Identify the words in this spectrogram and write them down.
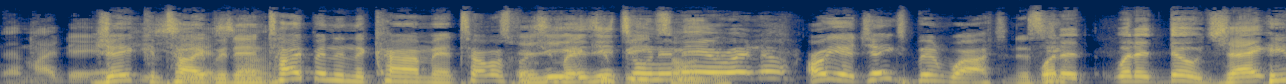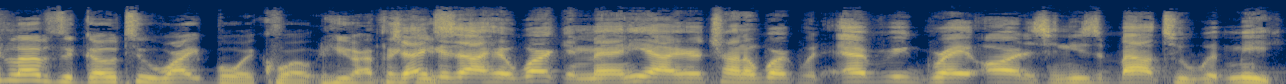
That might be. Jake can type it in. Type it in the comment. Tell us what is you he, make is your he beats tuning on. in right now? Oh yeah, Jake's been watching this. What he, it what it do, Jake? He loves the go-to white boy quote. He I think Jake is out here working, man. He out here trying to work with every great artist, and he's about to with me.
